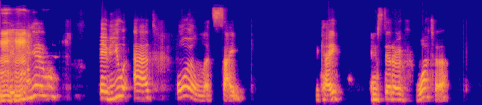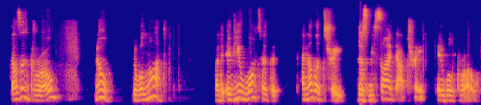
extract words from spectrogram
mm-hmm. if you if you add oil let's say okay, instead of water, does it grow? No, it will not. But if you water the, another tree just beside that tree, it will grow.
